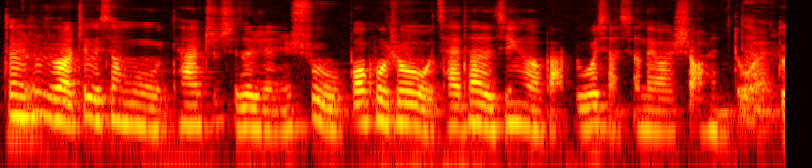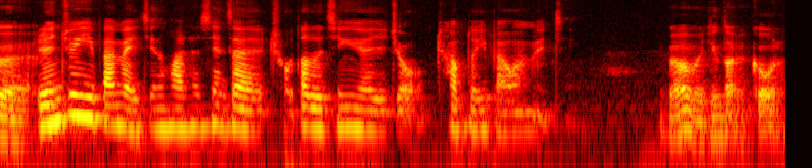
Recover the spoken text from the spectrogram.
但是说实话，这个项目它支持的人数，包括说我猜它的金额吧，比我想象的要少很多。哎对，人均一百美金的话，它现在筹到的金额也就差不多一百万美金。一百万美金倒也够了，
